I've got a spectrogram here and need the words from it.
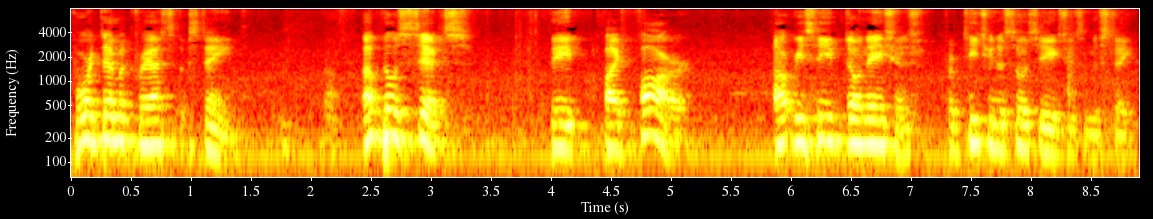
four Democrats abstained. Of those six, they by far out-received donations from teaching associations in the state.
